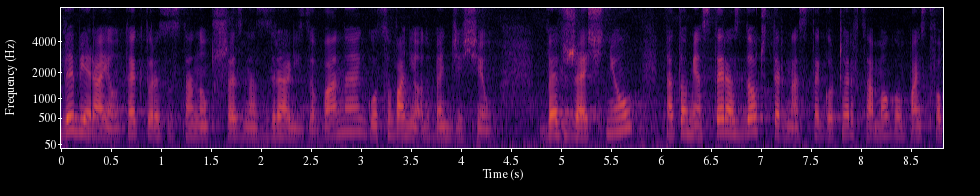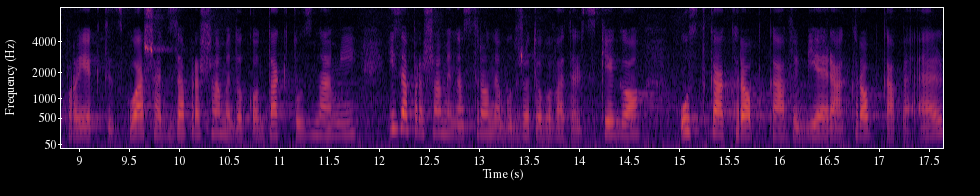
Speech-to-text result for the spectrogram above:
wybierają te, które zostaną przez nas zrealizowane. Głosowanie odbędzie się we wrześniu, natomiast teraz do 14 czerwca mogą Państwo projekty zgłaszać. Zapraszamy do kontaktu z nami i zapraszamy na stronę budżetu obywatelskiego ustka.wybiera.pl.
